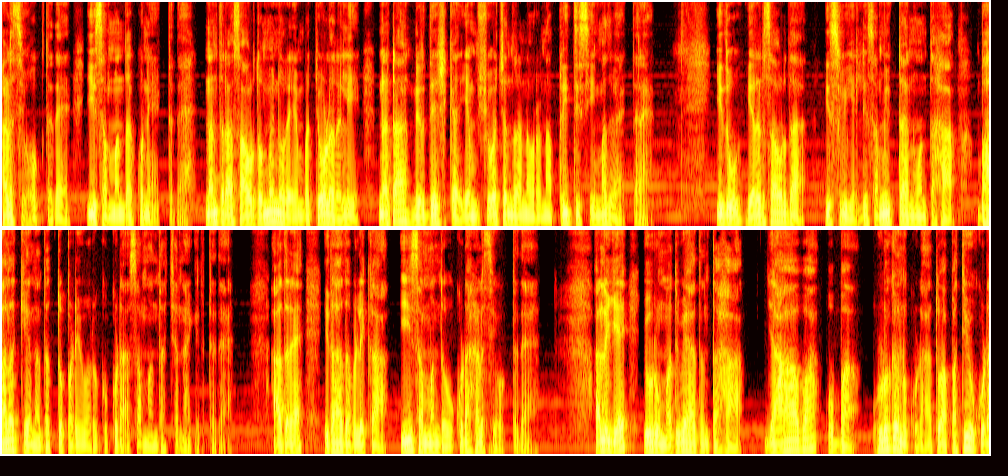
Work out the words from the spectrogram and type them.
ಹಳಸಿ ಹೋಗ್ತದೆ, ಈ ಸಂಬಂಧ ಕೊನೆಯಾಗ್ತದೆ ನಂತರ ಸಾವಿರದ ಒಂಬೈನೂರ ಎಂಬತ್ತೇಳರಲ್ಲಿ ನಟ, ನಿರ್ದೇಶಕ ಎಂ ಶಿವಚಂದ್ರನ್ ಅವರನ್ನು ಪ್ರೀತಿಸಿ ಮದುವೆ ಆಗ್ತಾರೆ. ಇದು ಎರಡು ಸಾವಿರದ ಇಸ್ವಿಯಲ್ಲಿ ಸಂಯುಕ್ತ ಅನ್ನುವಂತಹ ಬಾಲಕಿಯನ್ನು ದತ್ತು ಪಡೆಯುವವರೆಗೂ ಕೂಡ ಸಂಬಂಧ ಚೆನ್ನಾಗಿರ್ತದೆ. ಆದರೆ ಇದಾದ ಬಳಿಕ ಈ ಸಂಬಂಧವು ಕೂಡ ಹಳಸಿ ಹೋಗ್ತದೆ. ಅಲ್ಲಿಗೆ ಇವರು ಮದುವೆ ಆದಂತಹ ಯಾವ ಒಬ್ಬ ಹುಡುಗನು ಕೂಡ ಅಥವಾ ಪತಿಯು ಕೂಡ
